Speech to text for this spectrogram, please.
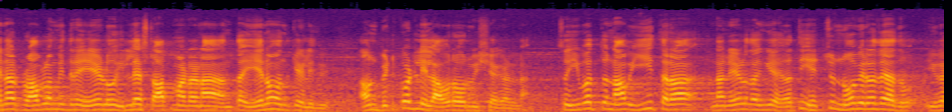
ಏನಾರು ಪ್ರಾಬ್ಲಮ್ ಇದ್ದರೆ ಹೇಳು, ಇಲ್ಲೇ ಸ್ಟಾಪ್ ಮಾಡೋಣ ಅಂತ ಏನೋ ಒಂದು ಕೇಳಿದ್ವಿ. ಅವ್ನು ಬಿಟ್ಕೊಡ್ಲಿಲ್ಲ ಅವ್ರವ್ರ ವಿಷಯಗಳನ್ನ ಸೊ ಇವತ್ತು ನಾವು ಈ ಥರ ನಾನು ಹೇಳ್ದಂಗೆ ಅತಿ ಹೆಚ್ಚು ನೋವಿರೋದೇ ಅದು. ಈಗ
